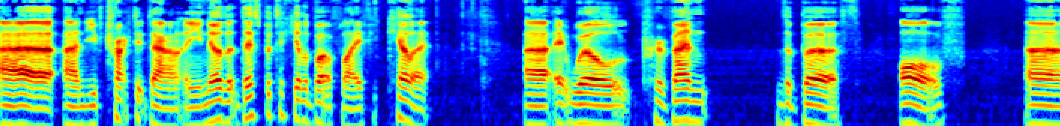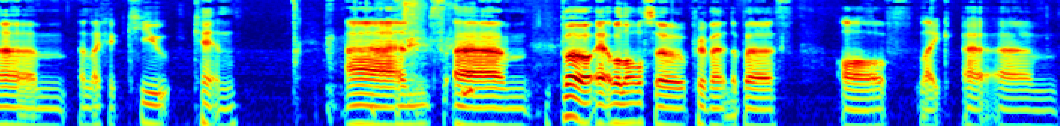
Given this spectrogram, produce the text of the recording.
uh, and you've tracked it down, and you know that this particular butterfly, if you kill it, uh, it will prevent the birth of um, a- like a cute kitten, and um, but it will also prevent the birth of like uh, um,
